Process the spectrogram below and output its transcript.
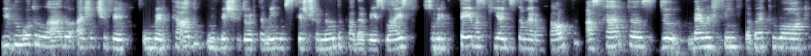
E do outro lado, a gente vê o mercado, o investidor também nos questionando cada vez mais sobre temas que antes não eram pauta. As cartas do Larry Fink, da BlackRock,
